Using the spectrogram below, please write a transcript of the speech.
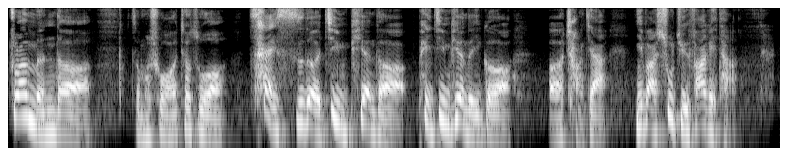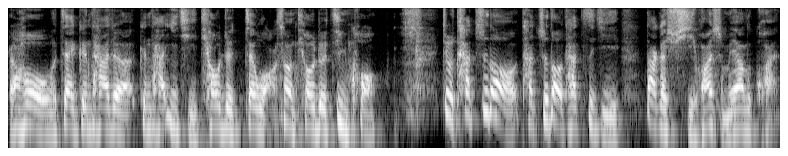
专门的，怎么说，叫做。蔡司的镜片的配镜片的一个呃厂家，你把数据发给他，然后我再跟他的跟他一起挑着在网上挑着镜框，就是他知道他知道他自己大概喜欢什么样的款，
